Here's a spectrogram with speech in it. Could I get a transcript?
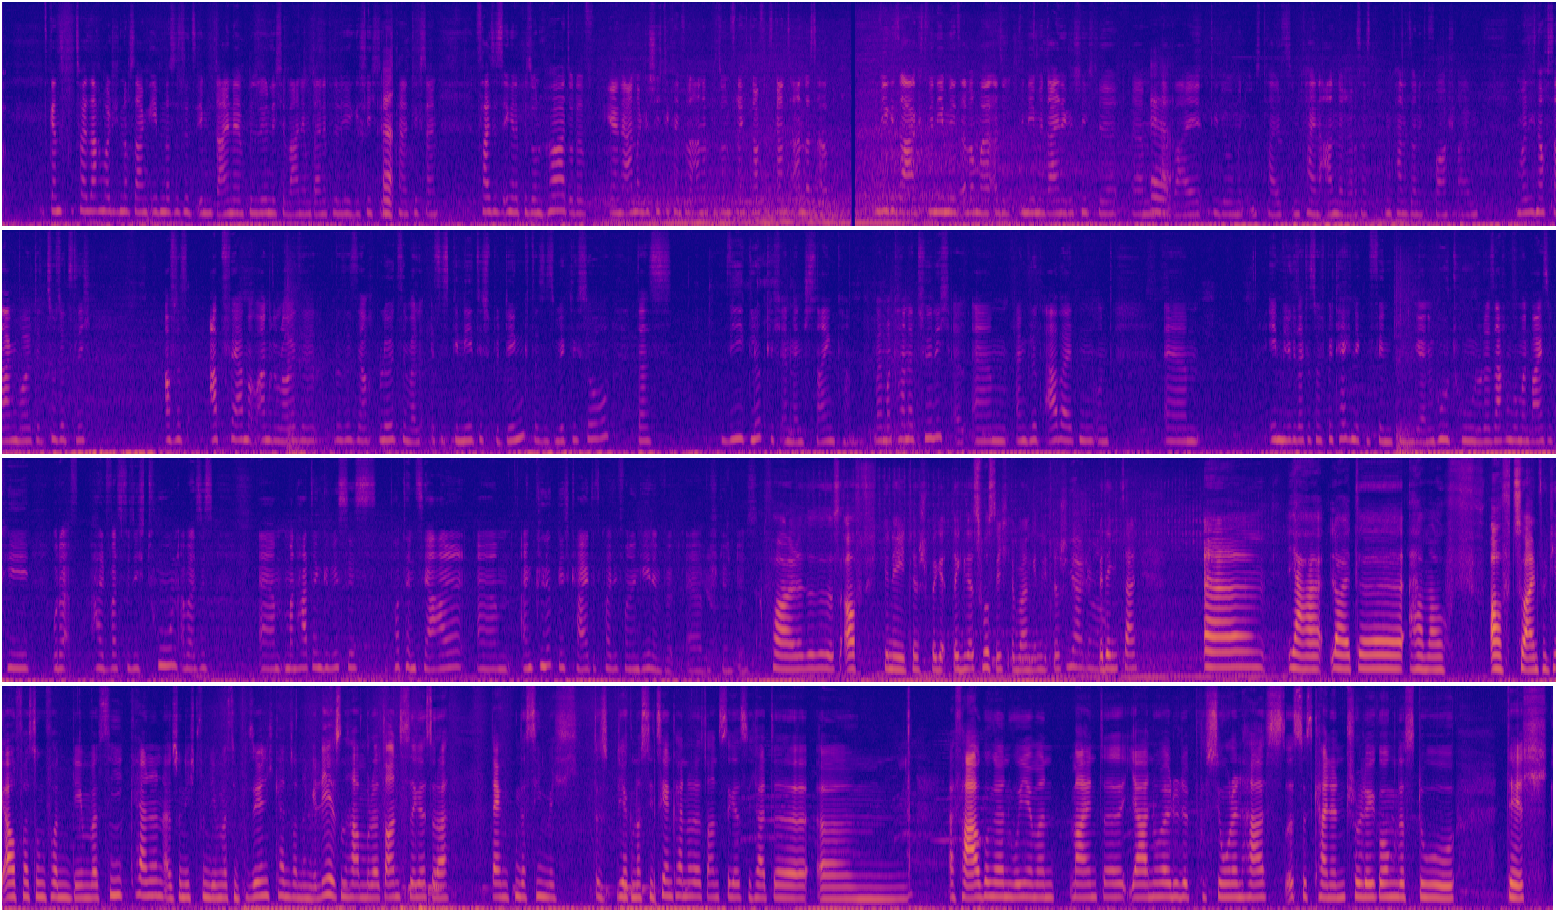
ganz zwei Sachen wollte ich noch sagen. Eben, das ist jetzt eben deine persönliche Wahrnehmung, deine persönliche Geschichte. Ja. Das kann natürlich sein, falls es irgendeine Person hört oder eine andere Geschichte kennt von einer anderen Person, vielleicht läuft das ganz anders ab. Wie gesagt, wir nehmen jetzt einfach mal, also wir nehmen deine Geschichte ähm, Ja. herbei, die du mit uns teilst und keine andere. Das heißt, man kann es auch nicht vorschreiben. Und was ich noch sagen wollte, zusätzlich auf das Abfärben auf andere Leute, das ist ja auch Blödsinn, weil es ist genetisch bedingt, das ist wirklich so, dass wie glücklich ein Mensch sein kann. Weil man kann natürlich äh, ähm, an Glück arbeiten und ähm, eben, wie du gesagt hast, zum Beispiel Techniken finden, die einem gut tun oder Sachen, wo man weiß, okay, oder halt was für sich tun, aber es ist, ähm, man hat ein gewisses Potenzial ähm, an Glücklichkeit, das quasi von den Genen be äh, bestimmt ist. voll, das ist oft genetisch bedingt. Das muss nicht immer genetisch Ja, genau. bedingt sein. Ähm, ja, Leute haben auch oft so einfach die Auffassung von dem, was sie kennen, also nicht von dem, was sie persönlich kennen, sondern gelesen haben oder sonstiges oder denken, dass sie mich das diagnostizieren können oder sonstiges. Ich hatte ähm, Erfahrungen, wo jemand meinte, ja, nur weil du Depressionen hast, ist es keine Entschuldigung, dass du dich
